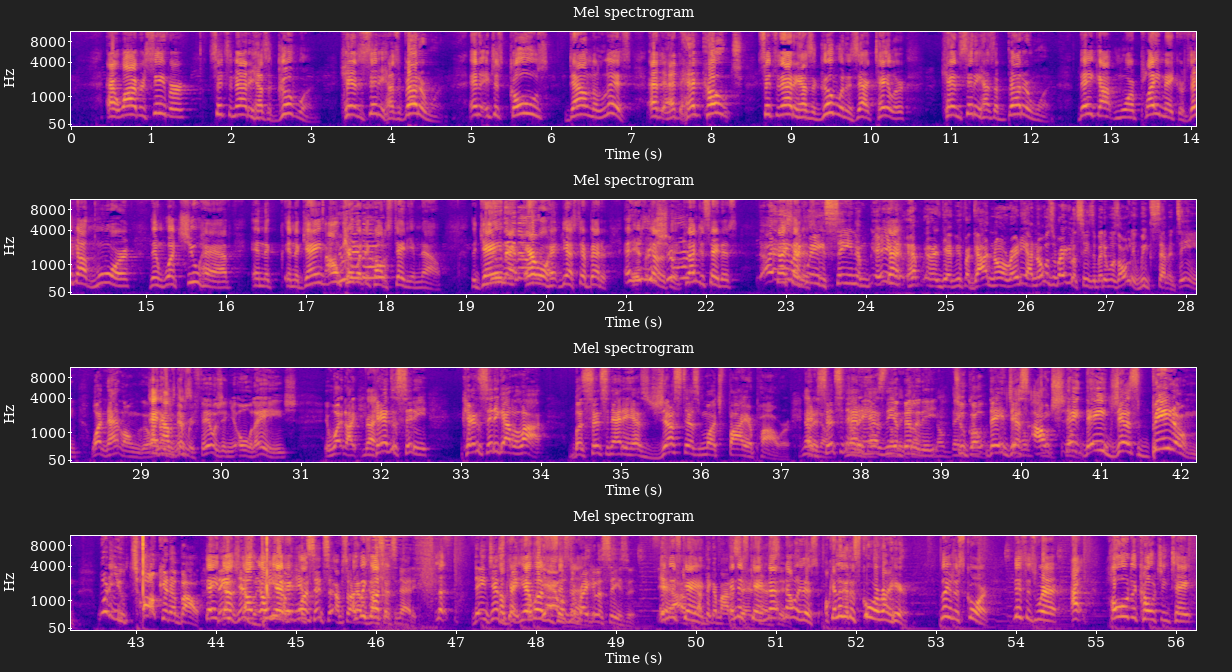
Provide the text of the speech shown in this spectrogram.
At wide receiver, Cincinnati has a good one. Kansas City has a better one. And it just goes down the list. At, at the head coach, Cincinnati has a good one in Zac Taylor. Kansas City has a better one. They got more playmakers. They got more than what you have in the in the game. I don't Do care they what they call the stadium now. The game at though? Arrowhead, yes, they're better. And here's the other thing. Can I just say this? I Can I ain't like this? we ain't seen them. Have, have you forgotten already? I know it was a regular season, but it was only week 17. wasn't that long ago. I And know I your was gonna memory s- fails you in your old age. It wasn't like Right. Kansas City. Kansas City got a lot, but Cincinnati has just as much firepower. No, and. Cincinnati No, they has the No, ability they to go. don't. They just out. they They, just beat them. What are you talking about? They- uh, just oh, oh, yeah, them they won. in Cincinnati. I'm sorry, Oh, that we was in Cincinnati. Look. They just Okay, beat yeah, it was yeah, it was the regular season. in this I- game, I, think I might have in this game, not, not only this. Okay, look at the score right here. Look at the score. This is where I hold the coaching tape.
